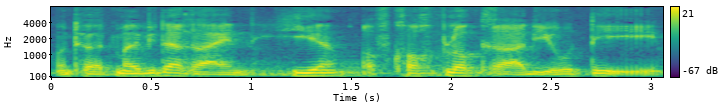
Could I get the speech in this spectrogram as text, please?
und hört mal wieder rein, hier auf kochblockradio.de.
